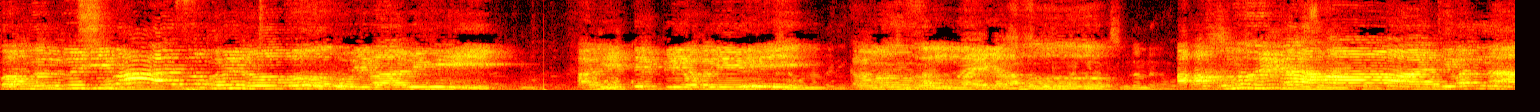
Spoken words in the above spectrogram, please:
فقلت شبع سقم الوقوف ببابه. أن الطب يغنيه. كمن ظل يجرح أأخمض الناس والناس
